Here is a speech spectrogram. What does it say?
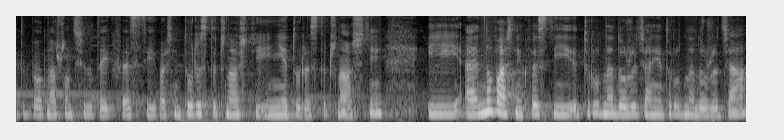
gdyby odnosząc się do tej kwestii właśnie turystyczności i nieturystyczności, i e, no właśnie, kwestii trudne do życia, nietrudne do życia.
